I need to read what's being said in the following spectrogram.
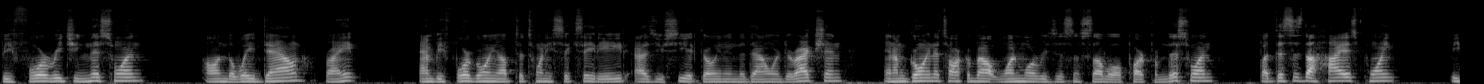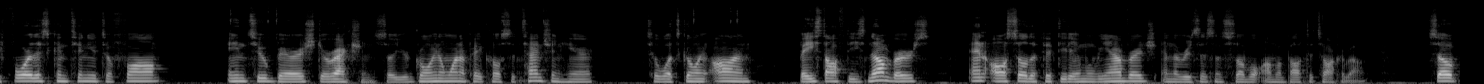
before reaching this one on the way down, right? And before going up to 2688 as you see it going in the downward direction. And I'm going to talk about one more resistance level apart from this one, but this is the highest point before this continued to fall into bearish direction. So you're going to want to pay close attention here to what's going on based off these numbers and also the 50 day moving average and the resistance level I'm about to talk about. So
